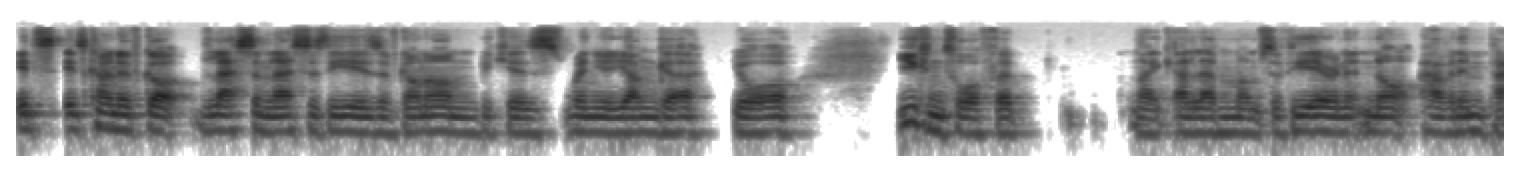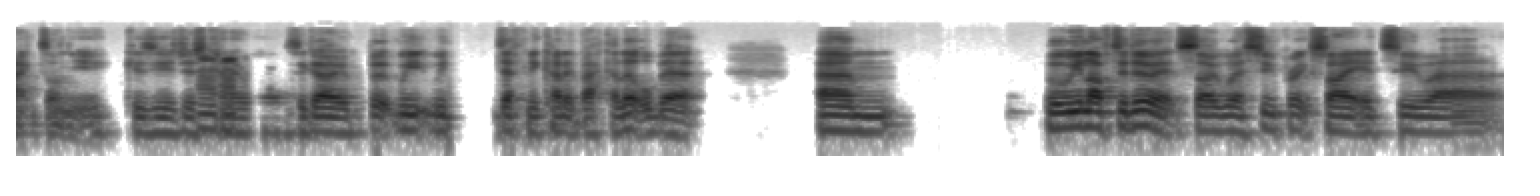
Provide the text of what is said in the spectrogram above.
it's it's kind of got less and less as the years have gone on because when you're younger, you're you can tour for like 11 months of the year and it not have an impact on you because you're just mm-hmm. kind of ready to go. But we we definitely cut it back a little bit. Um, but we love to do it, so we're super excited to. Uh,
